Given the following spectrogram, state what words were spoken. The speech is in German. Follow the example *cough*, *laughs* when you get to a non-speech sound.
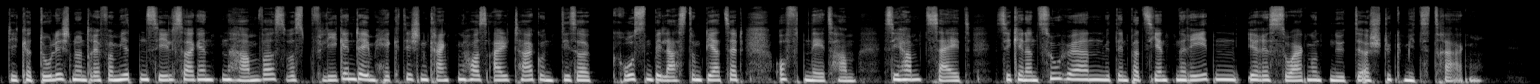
Die katholischen und reformierten Seelsorgenden haben was, was Pflegende im hektischen Krankenhausalltag und dieser großen Belastung derzeit oft nicht haben. Sie haben Zeit. Sie können zuhören, mit den Patienten reden, ihre Sorgen und Nöte ein Stück mittragen.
